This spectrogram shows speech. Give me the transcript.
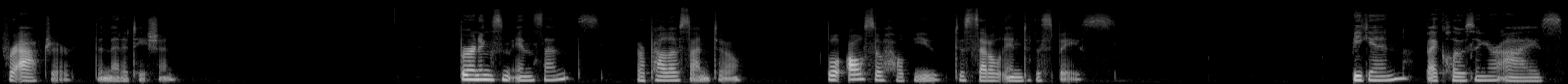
for after the meditation. Burning some incense or Palo Santo will also help you to settle into the space. Begin by closing your eyes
